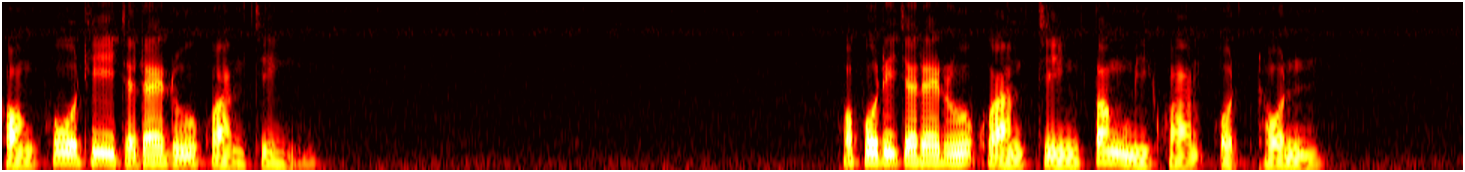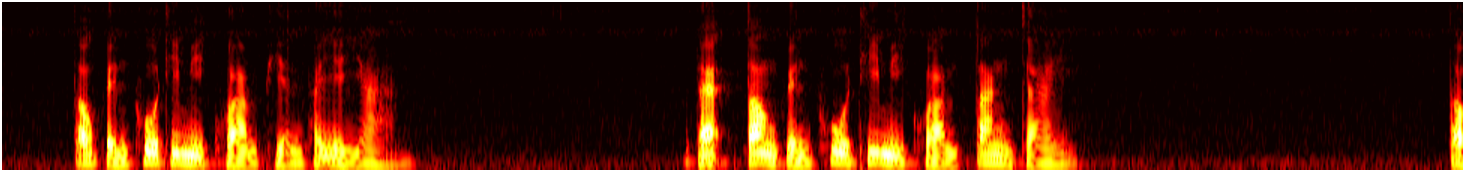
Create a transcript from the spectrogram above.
ของผู้ที่จะได้รู้ความจริง เพราะผู้ที่จะได้รู้ความจริงต้องมีความอดทน ต้องเป็นผู้ที่มีความเพียรพยายาม และต้องเป็นผู้ที่มีความตั้งใจ ต่อ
